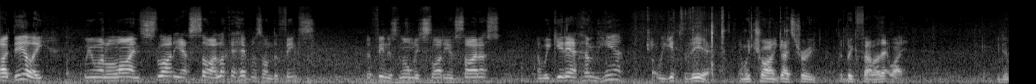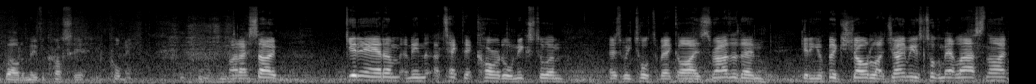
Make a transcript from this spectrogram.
ideally, we want to line slightly outside. Look what happens on defence. Defender's normally slightly inside us, and we get at him here, but we get to there, and we try and go through the big fella that way. You did well to move across here. You caught me. Righto, so getting at him and then attack that corridor next to him, as we talked about, guys. Rather than getting a big shoulder like Jamie was talking about last night,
